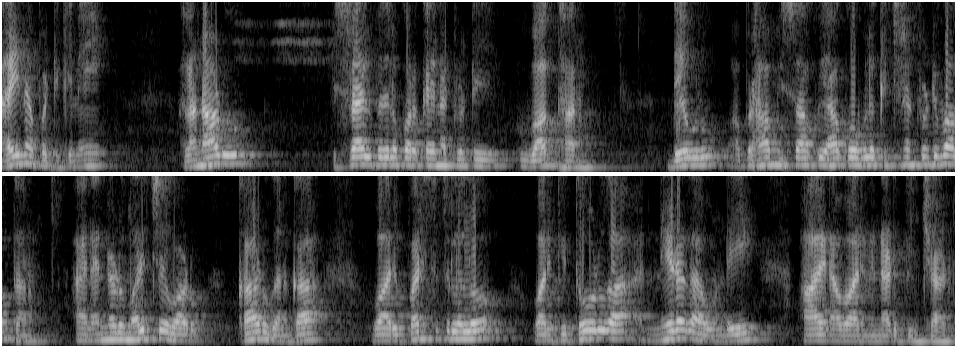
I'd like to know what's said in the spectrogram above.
అయినప్పటికీ అలనాడు ఇస్రాయల్ ప్రజల కొరకైనటువంటి వాగ్దానం దేవుడు అబ్రహాం ఇస్సాకు యాకోబులకు ఇచ్చినటువంటి వాగ్దానం. ఆయన ఎన్నడూ మరిచేవాడు కాడు గనక వారి పరిస్థితులలో వారికి తోడుగా నీడగా ఉండి ఆయన వారిని నడిపించాడు.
